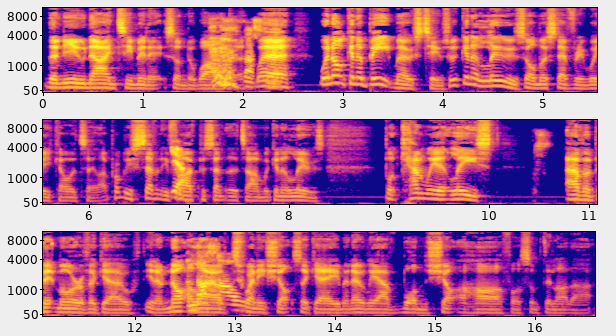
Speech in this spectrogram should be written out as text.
the new ninety minutes under Wilder, where it. we're not going to beat most teams? We're going to lose almost every week. I would say, like probably seventy five percent of the time, we're going to lose. But can we at least? have a bit more of a go. You know, not allow how... twenty shots a game and only have one shot a half or something like that.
